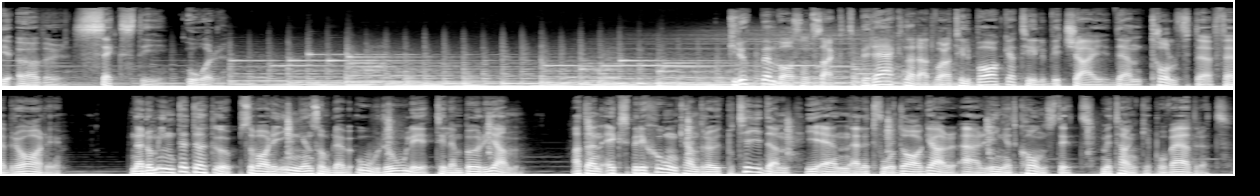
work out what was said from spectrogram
i över 60 år. Gruppen var som sagt beräknade att vara tillbaka till Vichai den 12 februari. När de inte dök upp så var det ingen som blev orolig till en början. Att en expedition kan dra ut på tiden i en eller två dagar är inget konstigt med tanke på vädret.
